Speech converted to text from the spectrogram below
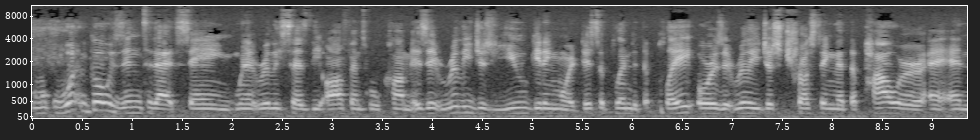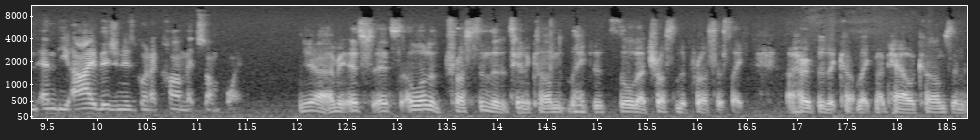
what goes into that saying when it really says the offense will come? Is it really just you getting more disciplined at the plate, or is it really just trusting that the power and and, the eye vision is going to come at some point? Yeah, I mean, it's it's a lot of trusting that it's going to come. Like it's all that trust in the process. Like I hope that it come, like my power comes, and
